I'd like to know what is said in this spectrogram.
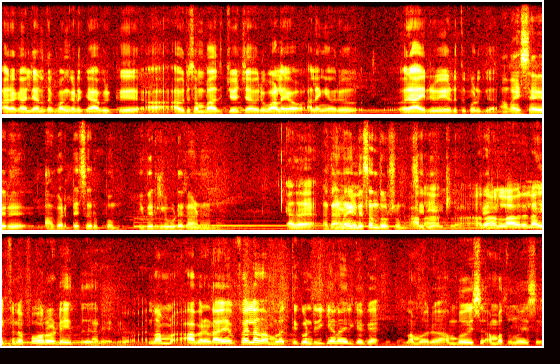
അവരുടെ കല്യാണത്തിൽ പങ്കെടുക്കുക അവർക്ക് അവർ സമ്പാദിച്ചു വെച്ച ഒരു വളയോ അല്ലെങ്കിൽ ഒരു ഒരായിരം രൂപ എടുത്ത് കൊടുക്കുക. ആ വയസ്സായവര് അവരുടെ ചെറുപ്പം ഇവരിലൂടെ കാണുന്നു. അതെ. അതാണ് അതിന്റെ സന്തോഷം ശരിയായിട്ടുള്ള അതാണല്ലോ അവരുടെ ലൈഫിനെ ഫോർവേഡ് ചെയ്ത് അവരുടെ ലൈഫല്ല നമ്മൾ എത്തിക്കൊണ്ടിരിക്കുകയാണ് അതിലേക്കൊക്കെ. നമ്മളൊരു അമ്പത് വയസ്സ് അമ്പത്തൊന്ന് വയസ്സ്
